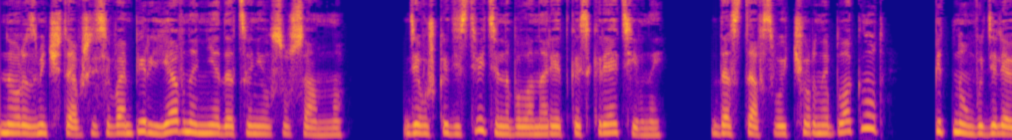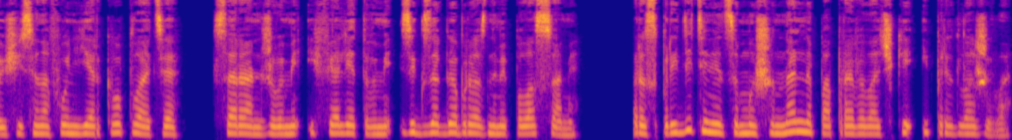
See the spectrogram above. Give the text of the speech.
Но размечтавшийся вампир явно недооценил Сусанну. Девушка действительно была на редкость креативной. Достав свой черный блокнот, пятном выделяющийся на фоне яркого платья, с оранжевыми и фиолетовыми зигзагообразными полосами, распорядительница машинально поправила очки и предложила.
